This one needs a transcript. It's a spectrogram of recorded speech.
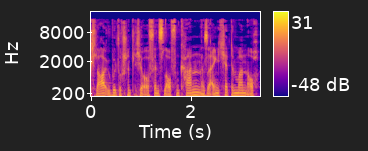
klar überdurchschnittliche Offense laufen kann. Also eigentlich hätte man auch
